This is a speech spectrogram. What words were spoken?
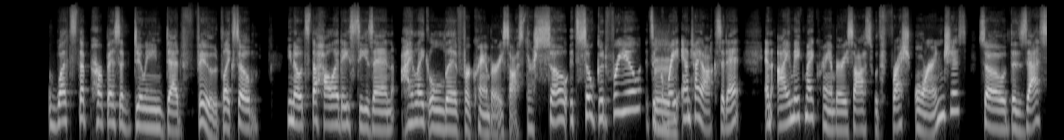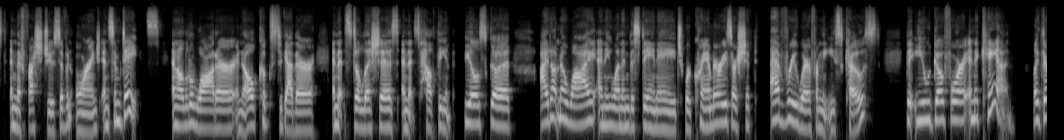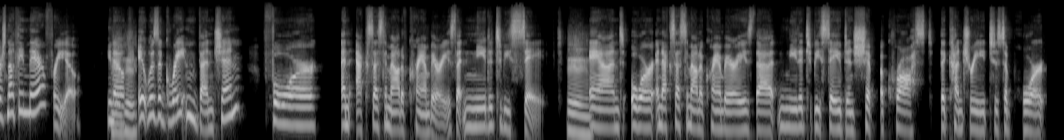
what's the purpose of doing dead food? Like, so, you know, it's the holiday season. I like live for cranberry sauce. They're so, it's so good for you. It's a mm. great antioxidant. And I make my cranberry sauce with fresh oranges. So the zest and the fresh juice of an orange and some dates and a little water and it all cooks together and it's delicious and it's healthy and it feels good. I don't know why anyone in this day and age where cranberries are shipped everywhere from the East Coast that you would go for in a can. Like there's nothing there for you. You know, mm-hmm. it was a great invention for an excess amount of cranberries that needed to be saved. Mm. And or an excess amount of cranberries that needed to be saved and shipped across the country to support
